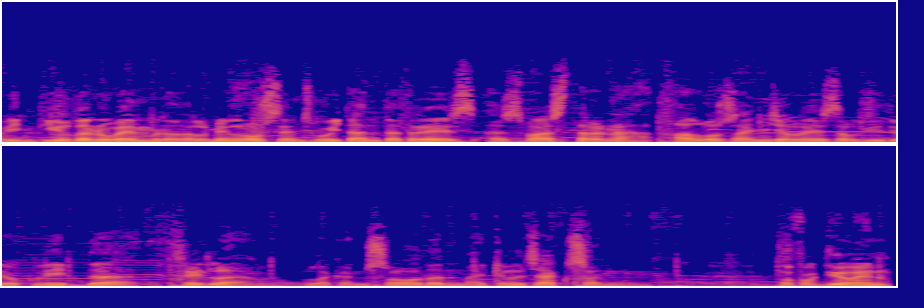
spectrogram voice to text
Dia 21 de novembre del 1983 es va estrenar a Los Angeles el videoclip de Thriller, la cançó de Michael Jackson. Efectivament,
